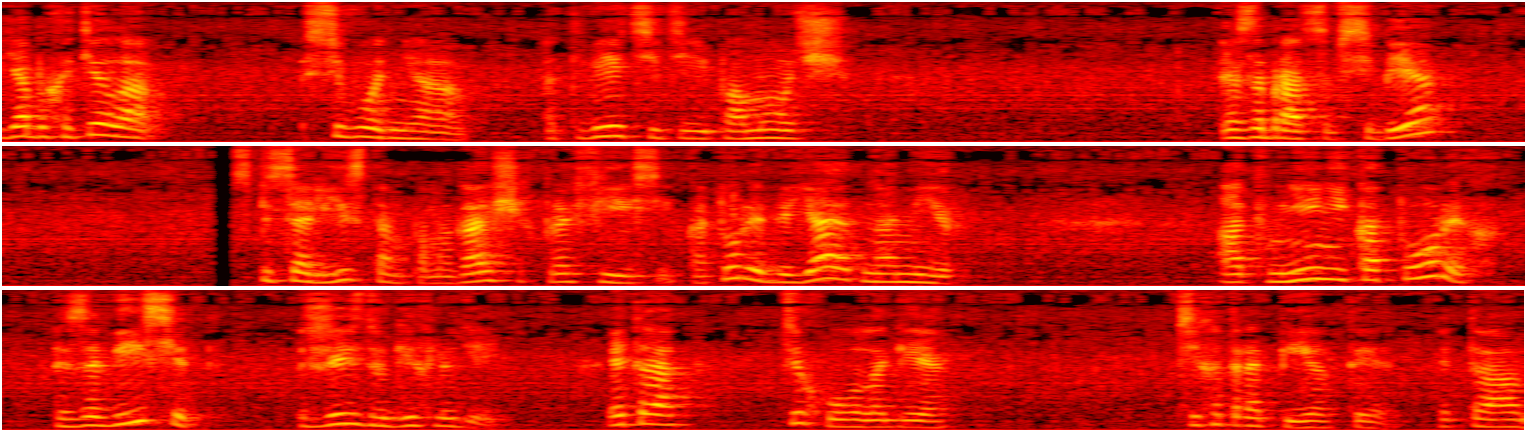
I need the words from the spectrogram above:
я бы хотела сегодня ответить и помочь разобраться в себе специалистам, помогающих профессий, которые влияют на мир, от мнений которых зависит жизнь других людей. Это психологи, психотерапевты, это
